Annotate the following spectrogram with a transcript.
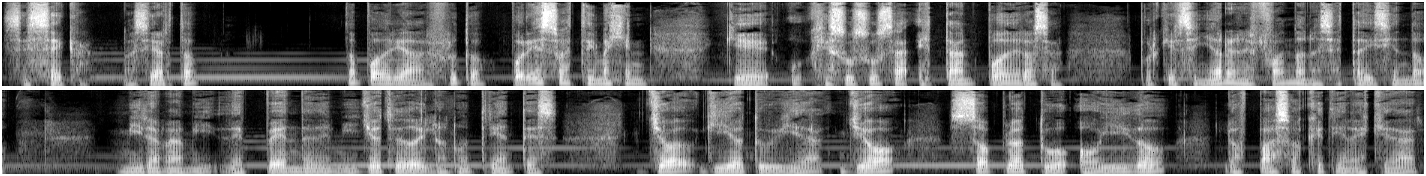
Se seca, ¿no es cierto? no podría dar fruto. Por eso esta imagen que Jesús usa es tan poderosa, porque el Señor en el fondo nos está diciendo, mírame a mí, depende de mí, yo te doy los nutrientes, yo guío tu vida, yo soplo tu oído los pasos que tienes que dar.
